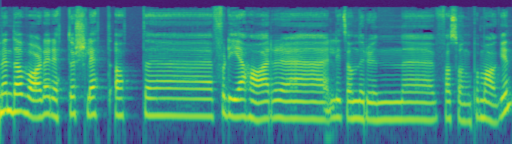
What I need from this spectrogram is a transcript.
men da var det rett og slett at eh, fordi jeg har eh, litt sånn rund eh, fasong på magen,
